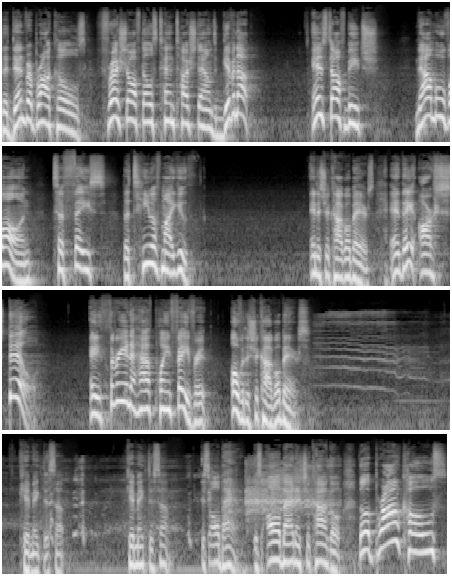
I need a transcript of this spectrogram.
The Denver Broncos, fresh off those 10 touchdowns given up in South Beach, now move on to face the team of my youth in the Chicago Bears. And they are still a three and a half point favorite over the Chicago Bears. Can't make this up. Can't make this up. It's all bad. It's all bad in Chicago. The Broncos,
